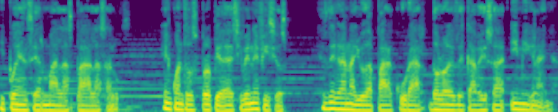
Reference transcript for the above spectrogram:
y pueden ser malas para la salud. En cuanto a sus propiedades y beneficios, es de gran ayuda para curar dolores de cabeza y migraña.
